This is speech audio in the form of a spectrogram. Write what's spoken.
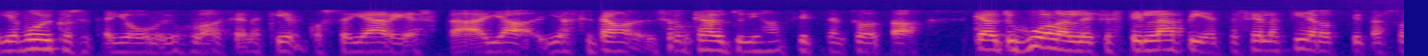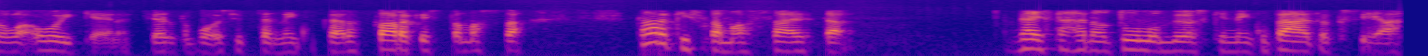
ja voiko sitä joulujuhlaa siellä kirkossa järjestää. Ja, ja sitä se on käyty ihan sitten tuota, käyty huolellisesti läpi, että siellä tiedot pitäisi olla oikein, että sieltä voi sitten niin kuin käydä tarkistamassa, tarkistamassa, että näistähän on tullut myöskin niin kuin päätöksiä,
